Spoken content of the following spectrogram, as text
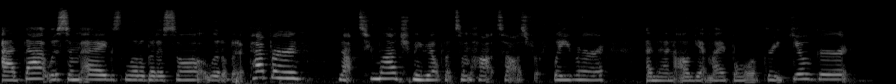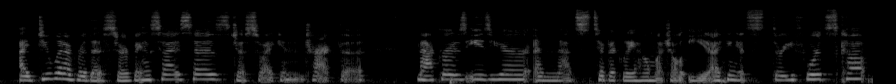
add that with some eggs, a little bit of salt, a little bit of pepper, not too much. Maybe I'll put some hot sauce for flavor, and then I'll get my bowl of Greek yogurt. I do whatever the serving size says just so I can track the macros easier, and that's typically how much I'll eat. I think it's three fourths cup,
